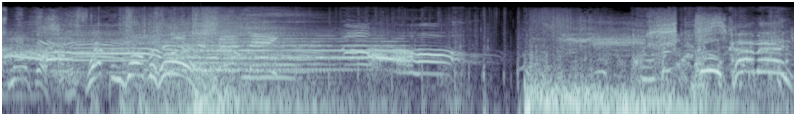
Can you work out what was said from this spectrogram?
Smoker, weapons over here! Who coming?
